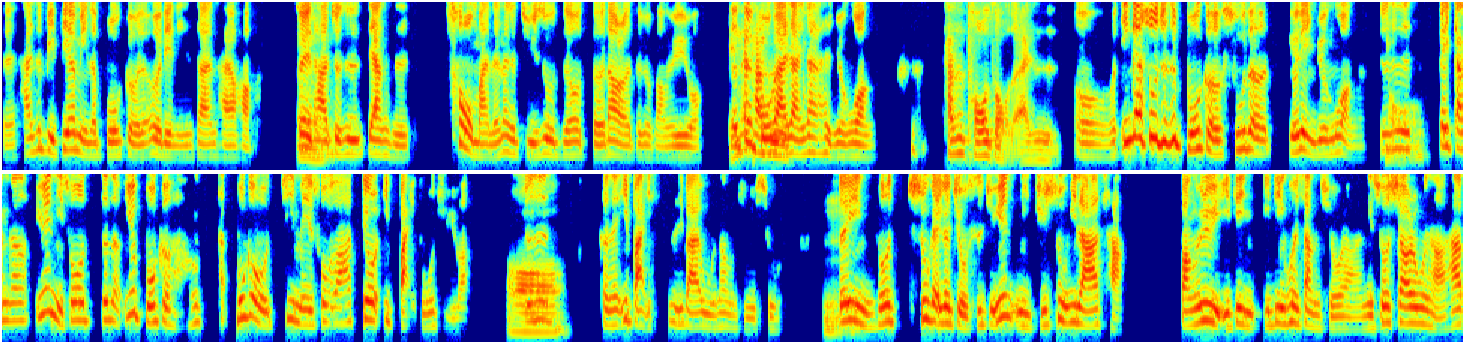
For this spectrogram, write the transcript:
对，还是比第二名的博格的二点零三还要好，所以他就是这样子凑满了那个局数之后得到了这个防御率哦，那对博格来讲应该很冤枉。他是偷走的还是？哦，应该说就是博格输的有点冤枉了，就是被刚刚，因为你说真的，因为博格好像他博格我记没错，他丢了一百多局吧，就是可能一百四、一百五那种局数，所以你说输给一个九十局，因为你局数一拉长，防御率一定一定会上修啦。你说肖任问好，他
